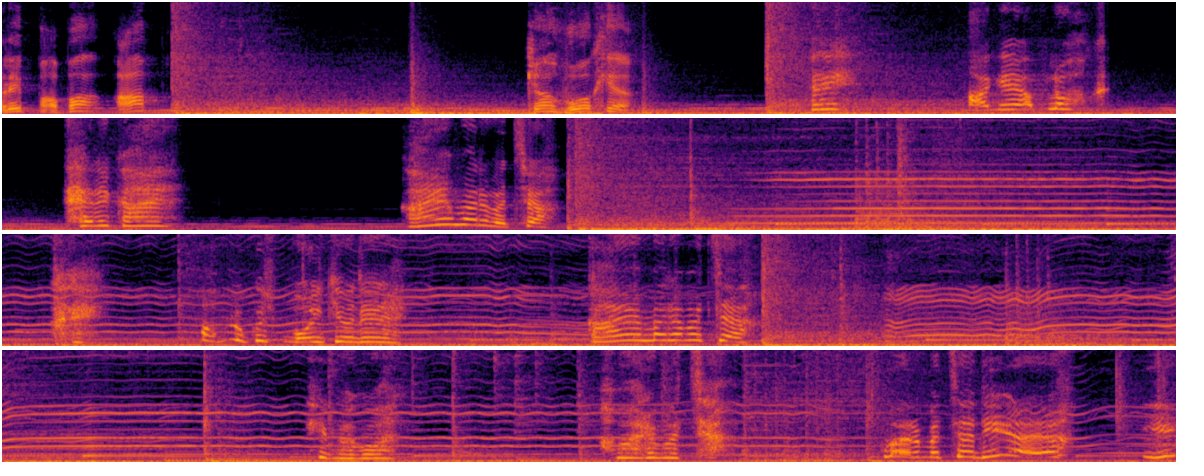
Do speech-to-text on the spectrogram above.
अरे पापा आप? क्या हुआ क्या? अरे आ गए आप लोग। ठहरे कहा है? कहाँ है हमारा बच्चा? लोग कुछ बोल क्यों नहीं रहे? कहाँ है हमारा बच्चा? हे भगवान हमारा बच्चा हमारा बच्चा नहीं आया। ये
